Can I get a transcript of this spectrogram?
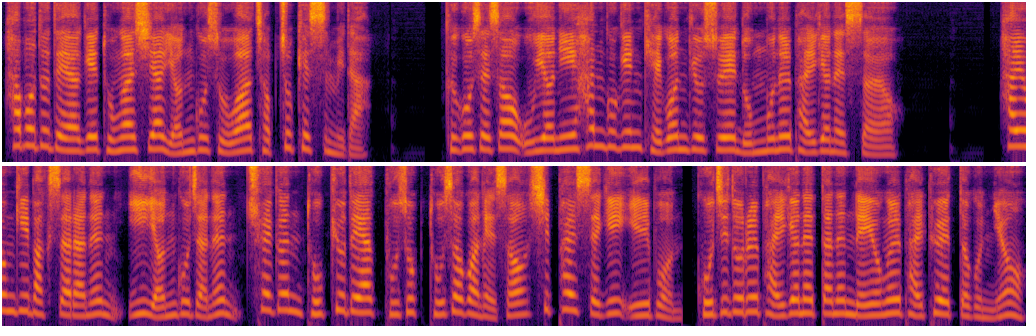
하버드 대학의 동아시아 연구소와 접촉했습니다. 그곳에서 우연히 한국인 개건 교수의 논문을 발견했어요. 하용기 박사라는 이 연구자는 최근 도쿄대학 부속 도서관에서 18세기 일본 고지도를 발견했다는 내용을 발표했더군요.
